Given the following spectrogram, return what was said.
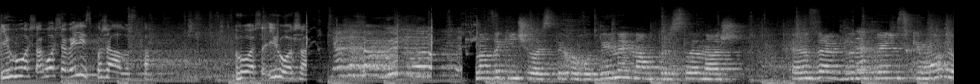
І Гоша, Гоша, вилізь, пожалуйста. Гоша, і Гоша. У нас закінчилась тиха година і нам прийшли наш, я не знаю, як буде на українській мові,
